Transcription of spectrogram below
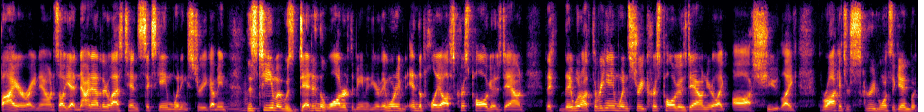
fire right now. And it's all, yeah, nine out of their last 10, six game winning streak. I mean, mm-hmm. this team it was dead in the water at the beginning of the year. They weren't even in the playoffs. Chris Paul goes down. They, they went on a three game win streak. Chris Paul goes down. You're like, oh, shoot. Like, the Rockets are screwed once again. But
